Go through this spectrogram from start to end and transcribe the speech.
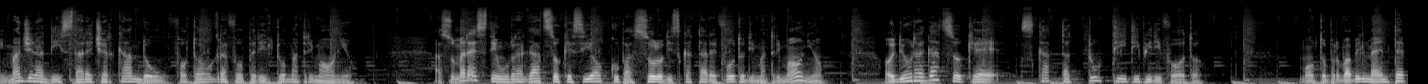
Immagina di stare cercando un fotografo per il tuo matrimonio Assumeresti un ragazzo che si occupa solo di scattare foto di matrimonio o di un ragazzo che scatta tutti i tipi di foto? Molto probabilmente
